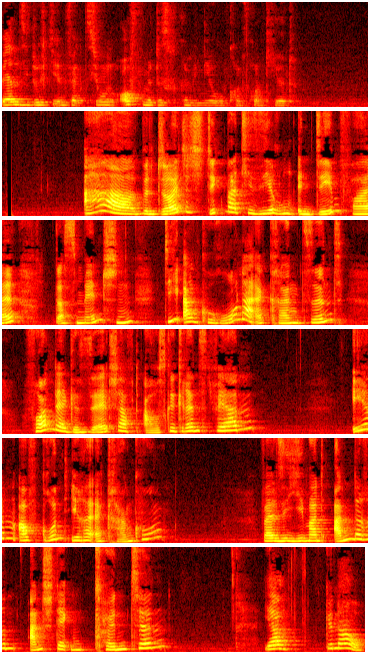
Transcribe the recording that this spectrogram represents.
werden sie durch die Infektion oft mit Diskriminierung konfrontiert. Ah, bedeutet Stigmatisierung in dem Fall, dass Menschen, die an Corona erkrankt sind, von der Gesellschaft ausgegrenzt werden? Eben aufgrund ihrer Erkrankung? Weil sie jemand anderen anstecken könnten? Ja, genau.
